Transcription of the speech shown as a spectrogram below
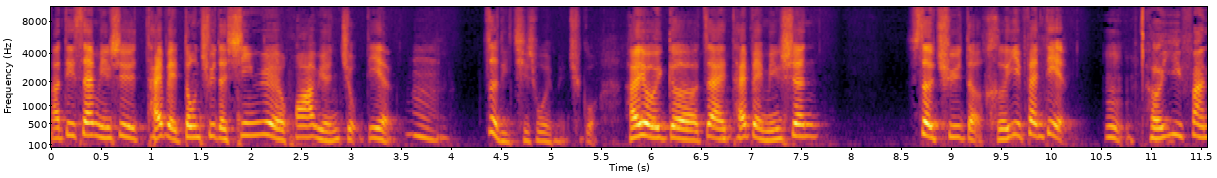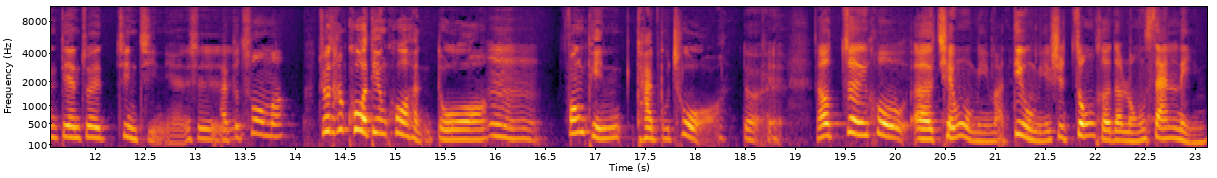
啊，第三名是台北东区的新月花园酒店，嗯，这里其实我也没去过。还有一个在台北民生社区的和义饭店，嗯，和义饭店最近几年是还不错吗？就是它扩店扩很多，嗯嗯，风评还不错，对。Okay. 然后最后呃前五名嘛，第五名是综合的龙山林。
